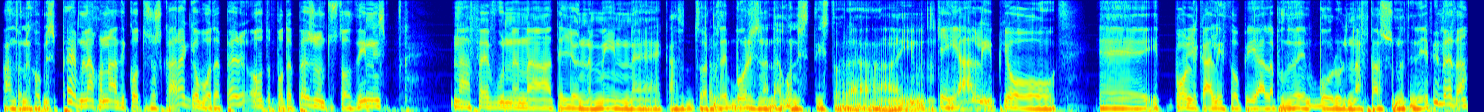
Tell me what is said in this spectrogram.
Anthony Hopkins. Πρέπει να έχουν ένα δικό τους Οσκαράκι, όποτε, όποτε παίζουν, τους το δίνεις να φεύγουν να τελειώνουν. Μην ε, κάθονται τώρα. Δεν μπορείς να ανταγωνιστείς τώρα. Και οι άλλοι πιο ε, οι πολύ καλοί ηθοποιοί αλλά που δεν μπορούν να φτάσουν σε τέτοια επίπεδα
